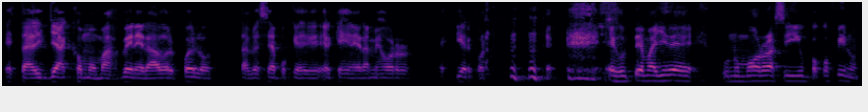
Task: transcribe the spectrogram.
está el jack como más venerado del pueblo, tal vez sea porque el que genera mejor estiércol. es un tema allí de un humor así un poco fino.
